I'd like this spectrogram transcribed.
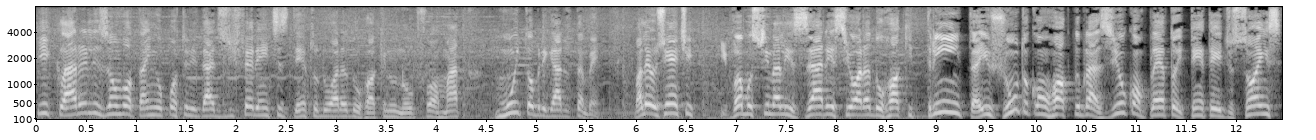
E claro, eles vão voltar em oportunidades diferentes dentro do Hora do Rock no novo formato. Muito obrigado também. Valeu, gente, e vamos finalizar esse Hora do Rock 30 e junto com o Rock do Brasil, completa 80 edições.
